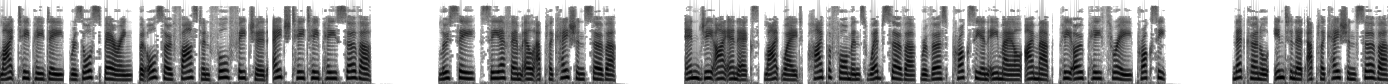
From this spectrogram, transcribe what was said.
lighttpd, resource sparing, but also fast and full-featured, HTTP server Lucee, CFML application server NGINX, lightweight, high-performance web server, reverse proxy and email IMAP, POP3 proxy Netkernel, Internet Application Server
